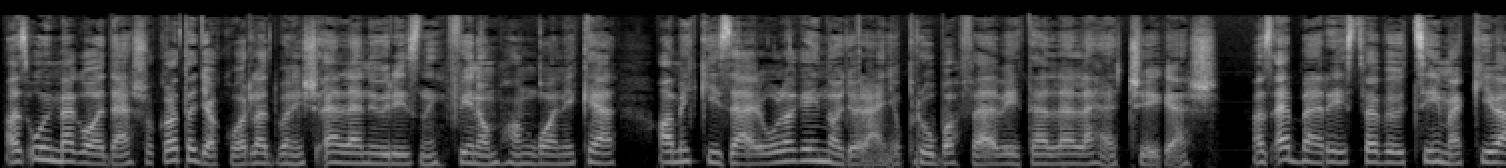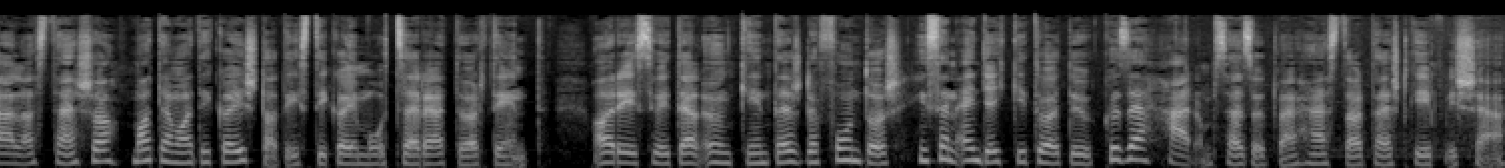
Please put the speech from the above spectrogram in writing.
Az új megoldásokat a gyakorlatban is ellenőrizni, finom hangolni kell, ami kizárólag egy nagy arányú próbafelvétellel lehetséges. Az ebben résztvevő címek kiválasztása matematikai statisztikai módszerrel történt. A részvétel önkéntes, de fontos, hiszen egy-egy kitöltő közel 350 háztartást képvisel.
